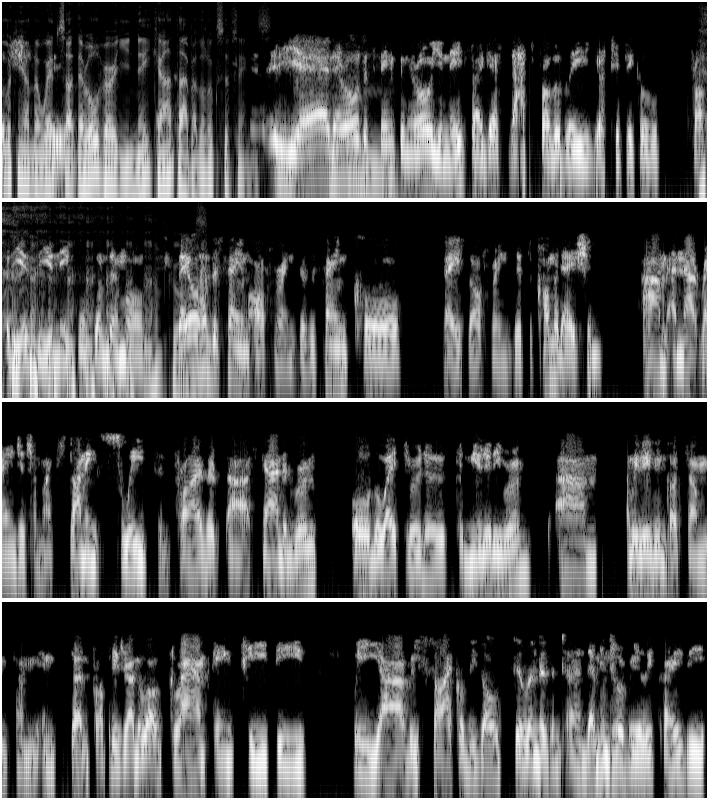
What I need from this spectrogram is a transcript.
looking on the website. They're all very unique, aren't they? By the looks of things. Yeah, they're mm. all distinct and they're all unique. So I guess that's probably your typical property is the uniqueness of them all. Of they all have the same offerings. There's the same core based offerings. It's accommodation, um, and that ranges from like stunning suites and private uh, standard rooms all the way through to community rooms. Um, and we've even got some, some in certain properties around the world, glamping, teepees. We uh, recycle these old cylinders and turn them into a really crazy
